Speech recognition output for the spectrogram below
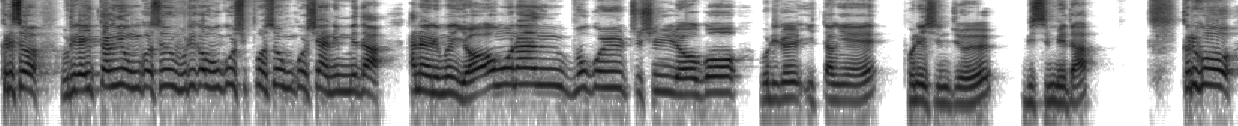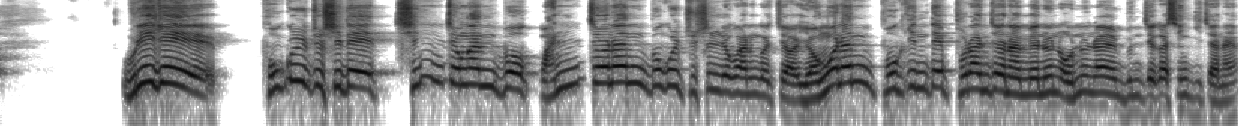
그래서 우리가 이 땅에 온 것은 우리가 오고 싶어서 온 것이 아닙니다. 하나님은 영원한 복을 주시려고 우리를 이 땅에 보내신 줄 믿습니다. 그리고 우리에게 복을 주시되 진정한 복, 완전한 복을 주시려고 하는 거죠. 영원한 복인데 불완전하면은 어느 날 문제가 생기잖아요.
